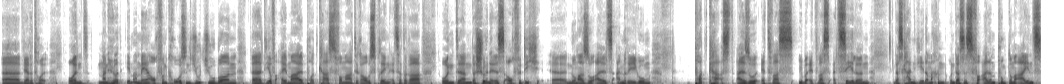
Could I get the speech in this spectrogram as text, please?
Äh, wäre toll. Und man hört immer mehr auch von großen YouTubern, äh, die auf einmal Podcast-Formate rausbringen etc. Und ähm, das Schöne ist, auch für dich, äh, nur mal so als Anregung, Podcast, also etwas über etwas erzählen, das kann jeder machen. Und das ist vor allem Punkt Nummer eins,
